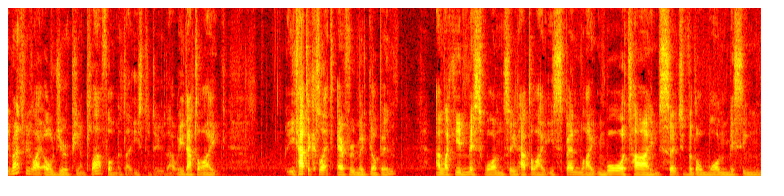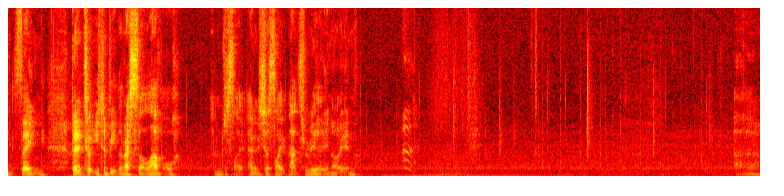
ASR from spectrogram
reminds me of like old European platformers that used to do that, where you'd have to like. You'd have to collect every MacGuffin, and like you miss one, so you'd have to like you spend like more time searching for the one missing thing than it took you to beat the rest of the level. I'm just like, and it's just like that's really annoying. Um,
